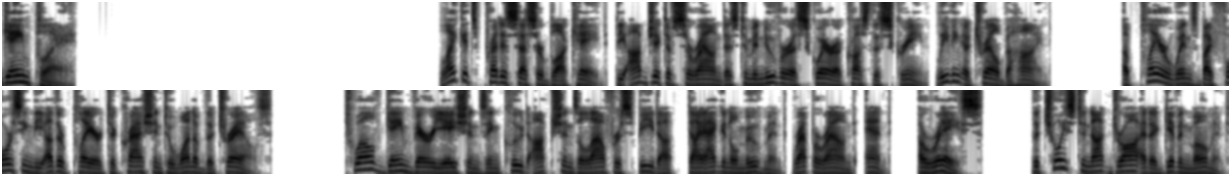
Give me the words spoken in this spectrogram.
Gameplay Like its predecessor Blockade, the object of Surround is to maneuver a square across the screen, leaving a trail behind. A player wins by forcing the other player to crash into one of the trails. Twelve game variations include options allow for speed up, diagonal movement, wrap around, and a race, the choice to not draw at a given moment.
